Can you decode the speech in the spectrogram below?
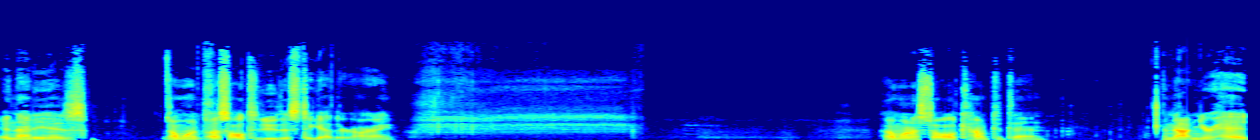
and that is, I want us all to do this together. All right. I want us to all count to ten, and not in your head,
